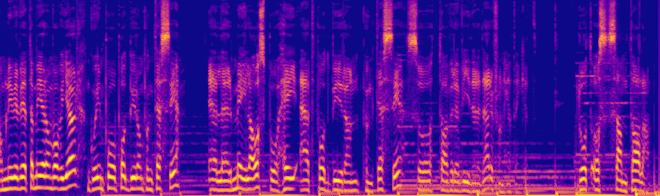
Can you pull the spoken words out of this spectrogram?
Om ni vill veta mer om vad vi gör, gå in på poddbyrån.se eller mejla oss på hejatpoddbyrån.se så tar vi det vidare därifrån helt enkelt. Låt oss samtala.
